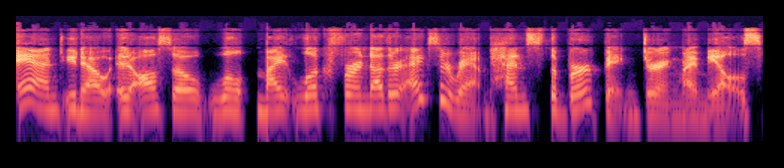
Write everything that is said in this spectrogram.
And, you know, it also will might look for another exit ramp ramp, hence the burping during my meals.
